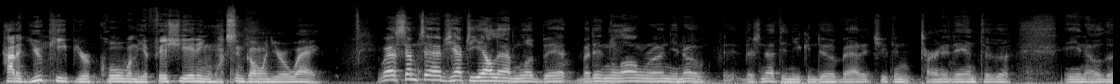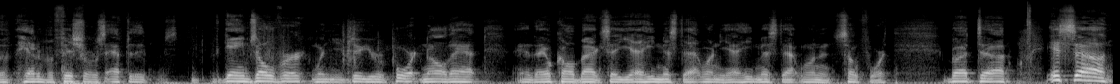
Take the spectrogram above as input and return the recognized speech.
How did you keep your cool when the officiating wasn't going your way?" Well, sometimes you have to yell at them a little bit, but in the long run, you know, there's nothing you can do about it. You can turn it into the, you know, the head of officials after the, the game's over when you do your report and all that, and they'll call back and say, yeah, he missed that one, yeah, he missed that one, and so forth. But uh, it's, uh,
